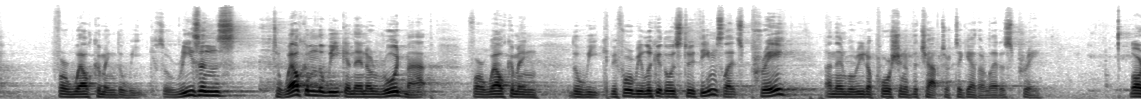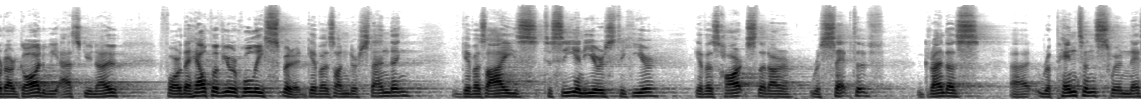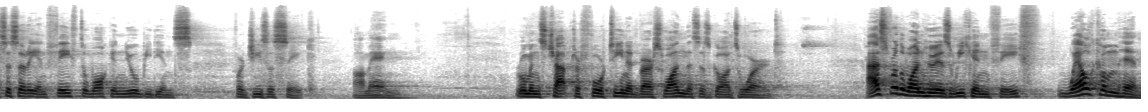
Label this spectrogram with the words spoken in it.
for welcoming the weak. So, reasons to welcome the weak, and then a roadmap for welcoming the weak. Before we look at those two themes, let's pray, and then we'll read a portion of the chapter together. Let us pray. Lord our God, we ask you now for the help of your Holy Spirit. Give us understanding, give us eyes to see and ears to hear, give us hearts that are receptive, grant us uh, repentance where necessary and faith to walk in new obedience for Jesus' sake. Amen. Romans chapter 14 at verse 1, this is God's word. As for the one who is weak in faith, welcome him,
